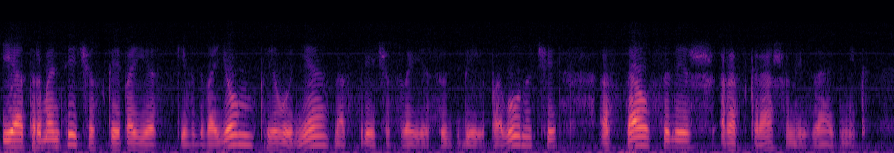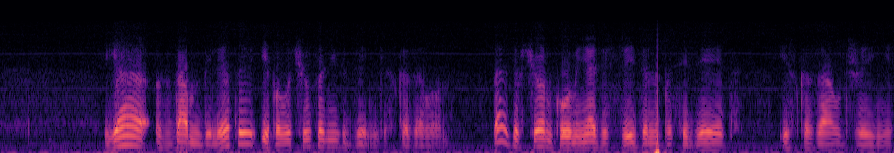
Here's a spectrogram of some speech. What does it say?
и от романтической поездки вдвоем при луне навстречу своей судьбе и полуночи остался лишь раскрашенный задник. «Я сдам билеты и получу за них деньги», — сказал он. Та девчонка у меня действительно посидеет, и сказал Джинни,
